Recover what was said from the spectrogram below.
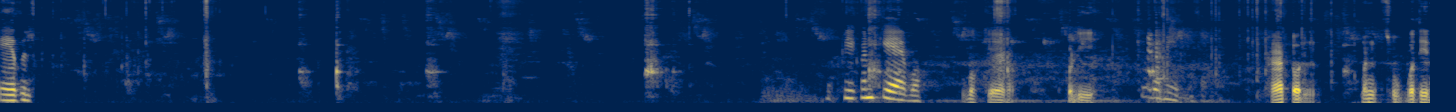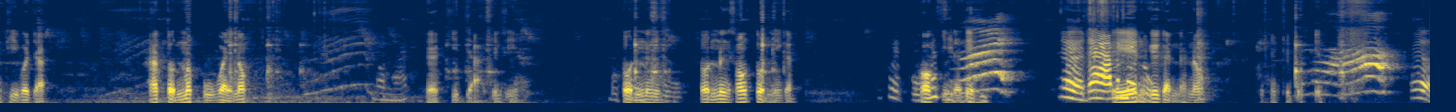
ม่เพิ่นพริกมันแก่บ่บอกแกหรอกพอดีคือบ่เห็นจ้ะหาต้นมันสุกบ่เต็มที่บ่จักหาต้นมาปลูกไว้เนาะบ่นัดแค่คิดอยากจังซี่บ่ต้นหนึ่งเคยปลูกต้นหนึ่งสองต้นนี่ก็บ่เคยปลูกพอมันกินสิได้เด้เออได้มันเอ็ได้นลูกคือกันนะเนาะจะบ่เป็นเออ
